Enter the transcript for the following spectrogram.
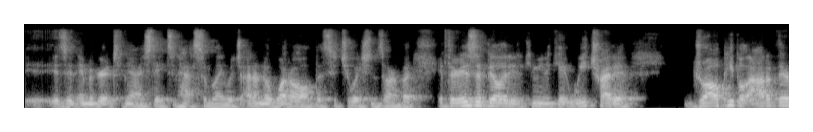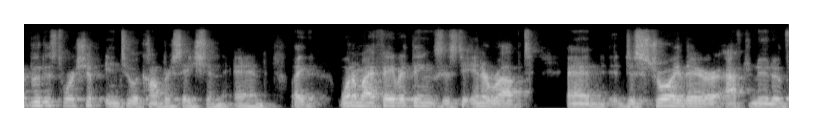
is an immigrant to the United States and has some language. I don't know what all the situations are, but if there is ability to communicate, we try to draw people out of their Buddhist worship into a conversation. And like one of my favorite things is to interrupt and destroy their afternoon of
